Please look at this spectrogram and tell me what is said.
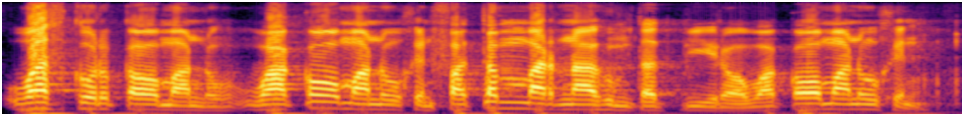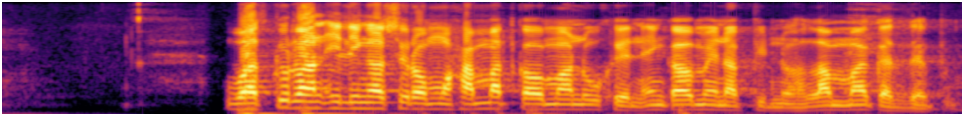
Waskur qaumanu wa qaumanuhin fatammarnahum tadbira wa. Waskur lan ilinga sira Muhammad qaumanuhin ing kaum Nabi Nuh lamma kadzabu.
